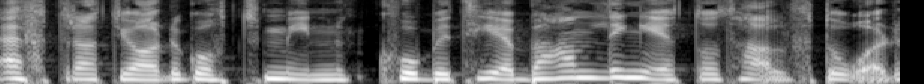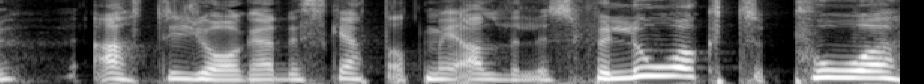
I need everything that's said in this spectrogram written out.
efter att jag hade gått min KBT-behandling i ett och ett halvt år att jag hade skattat mig alldeles för lågt på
